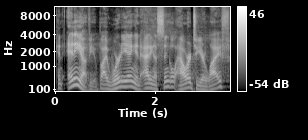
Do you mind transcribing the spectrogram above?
Can any of you, by worrying and adding a single hour to your life,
